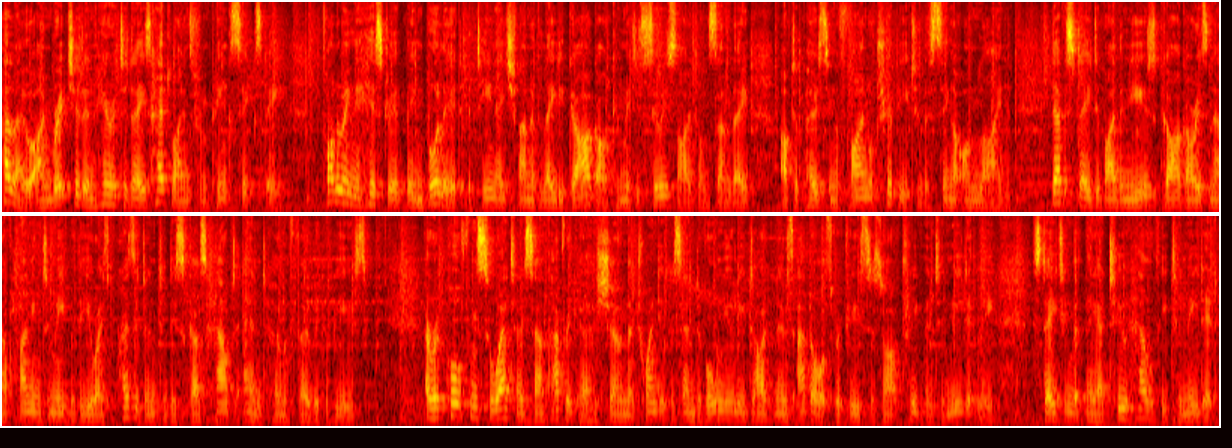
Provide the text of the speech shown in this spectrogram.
Hello, I'm Richard and here are today's headlines from Pink 60. Following a history of being bullied, a teenage fan of Lady Gaga committed suicide on Sunday after posting a final tribute to the singer online. Devastated by the news, Gaga is now planning to meet with the US president to discuss how to end homophobic abuse. A report from Soweto, South Africa has shown that 20% of all newly diagnosed adults refuse to start treatment immediately, stating that they are too healthy to need it,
